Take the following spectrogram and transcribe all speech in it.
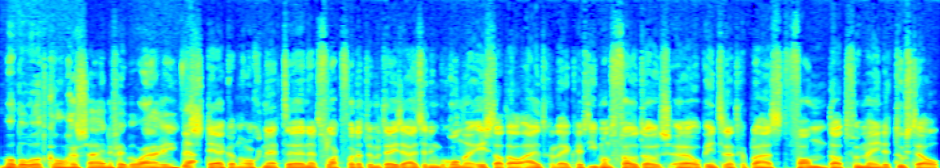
Mobile World Congress zijn in februari. Ja. Sterker nog, net, net vlak voordat we met deze uitzending begonnen... is dat al uitgelekt. Heeft iemand foto's eh, op internet geplaatst van dat vermeende toestel.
